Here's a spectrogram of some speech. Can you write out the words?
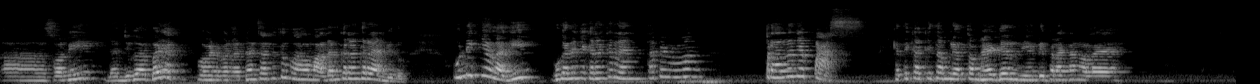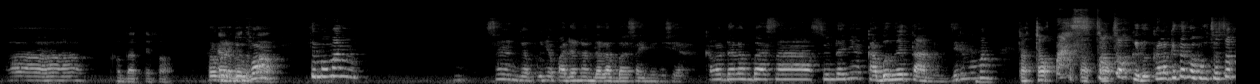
uh, Sony dan juga banyak pemain-pemain dan saat itu mahal-mahal dan keren-keren gitu. Uniknya lagi bukan hanya keren-keren, tapi memang peranannya pas. Ketika kita melihat Tom Hagen yang diperankan oleh uh, Robert Duval, Robert Duval itu memang saya nggak punya padanan dalam bahasa Indonesia. Kalau dalam bahasa Sundanya kabengetan. Jadi memang cocok, pas, cocok, cocok gitu. Kalau kita ngomong cocok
